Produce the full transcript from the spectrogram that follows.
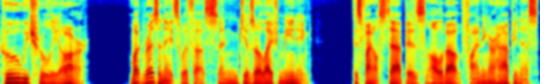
who we truly are. What resonates with us and gives our life meaning? This final step is all about finding our happiness.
